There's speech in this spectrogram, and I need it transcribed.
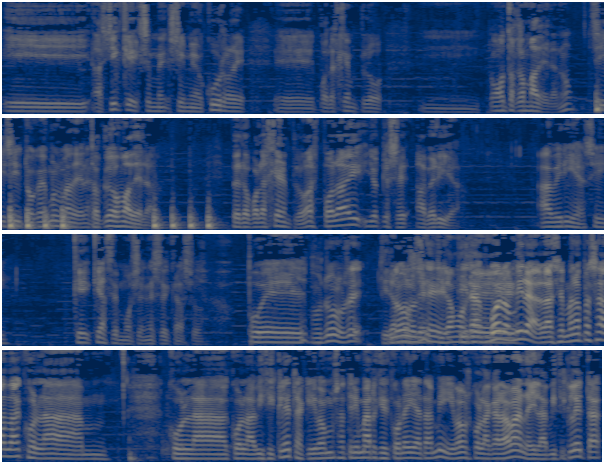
Y así que se me, se me ocurre, eh, por ejemplo, mm, vamos a tocar madera, ¿no? Sí, sí, toquemos madera. Toquemos madera. Pero, por ejemplo, vas por ahí, yo qué sé, avería. Avería, sí. ¿Qué, qué hacemos en ese caso? Pues, pues no lo sé. Tiramos no lo de- sé. tiramos Tira- de- Bueno, mira, la semana pasada con la con la con la bicicleta que íbamos a Trimarket con ella también, íbamos con la caravana y la bicicleta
